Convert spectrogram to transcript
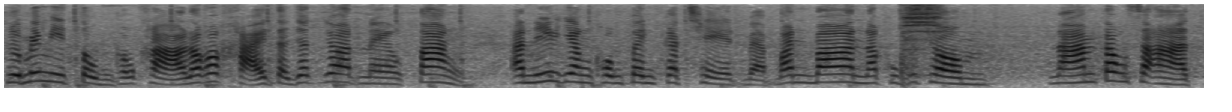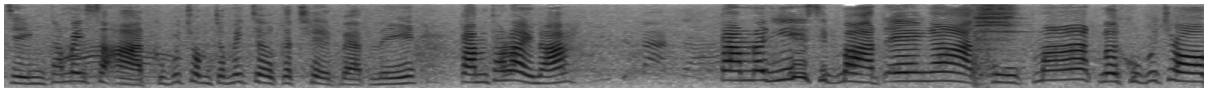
คือไม่มีตุ่มขาวๆแล้วก็ขายแต่ยอดยอดแนวตั้ง อันนี้ยังคงเป็นกระเฉดแบบบ้านๆนะคุณผู้ชม น้ำต้องสะอาดจริง ถ้าไม่สะอาดคุณผู้ชมจะไม่เจอกระเฉดแบบนี้กำเท่าไหร่นะกรัมละ 20 บาทเองอะถูกมากเลยคุณผู้ชม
